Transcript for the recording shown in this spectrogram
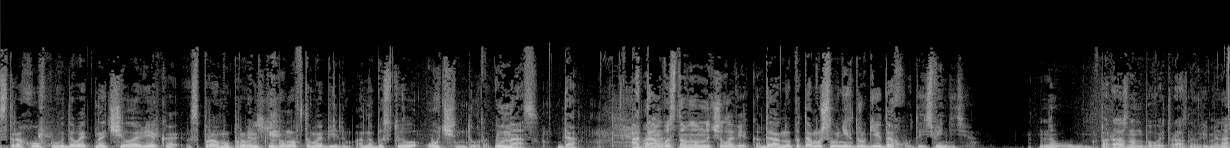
страховку выдавать на человека с правом управлять любым автомобилем, она бы стоила очень дорого. У нас? Да. А она... там в основном на человека? Да, ну потому что у них другие доходы, извините. Ну, по-разному бывает в разные времена.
